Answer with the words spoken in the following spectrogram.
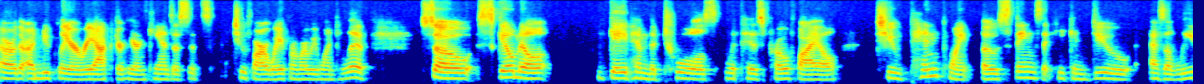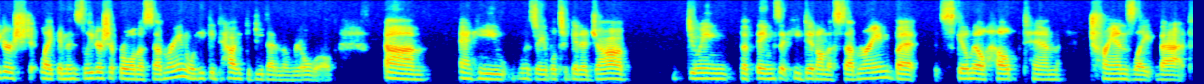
or a nuclear reactor here in Kansas. It's too far away from where we want to live. So Skill Mill gave him the tools with his profile to pinpoint those things that he can do as a leadership, like in his leadership role in the submarine, well, he could how he could do that in the real world. Um, and he was able to get a job doing the things that he did on the submarine, but Skill Mill helped him translate that.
